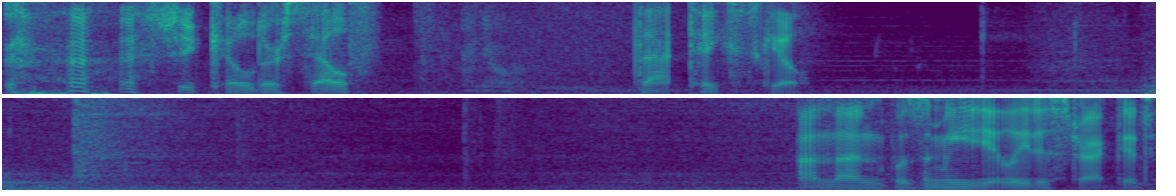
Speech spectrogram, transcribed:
she killed herself. That takes skill. And then was immediately distracted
